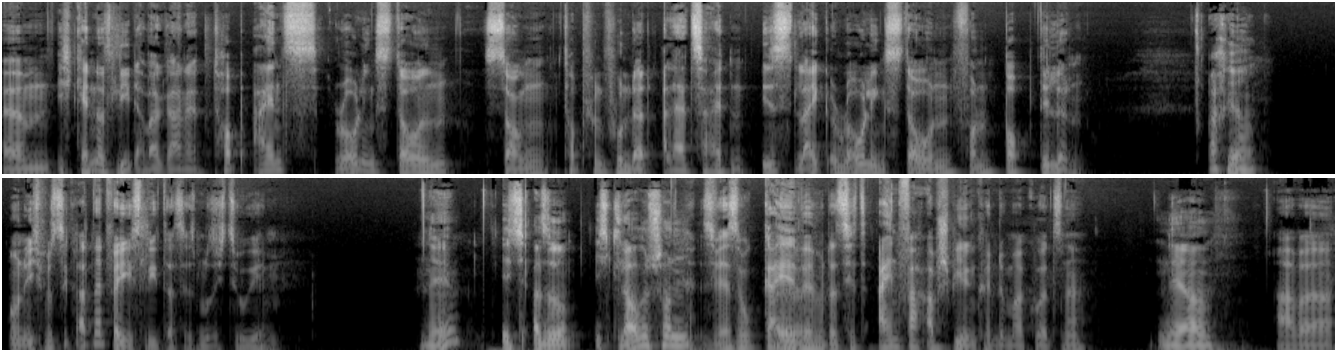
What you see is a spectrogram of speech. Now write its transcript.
Ähm, ich kenne das Lied aber gar nicht. Top 1 Rolling Stone Song, Top 500 aller Zeiten ist Like a Rolling Stone von Bob Dylan. Ach ja. Und ich wüsste gerade nicht, welches Lied das ist, muss ich zugeben. Nee? Ich, also, ich glaube schon. Es wäre so geil, Äh. wenn man das jetzt einfach abspielen könnte, mal kurz, ne? Ja. Aber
